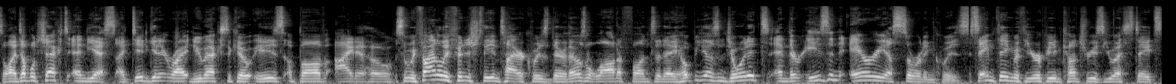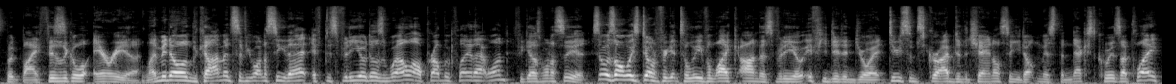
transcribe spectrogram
So I double checked, and yes, I did get it right. New Mexico is above Idaho. So we finally finished the entire quiz there. That was a lot of fun today. Hope you guys enjoyed it. And there is an area sorting quiz. Same thing with European countries, US states, but by physical area. Let me know in the comments if you want to see that. If this video does well, I'll probably play that one, if you guys want to see it. So as always, don't forget to leave a like on this video if you did enjoy it. Do subscribe to the channel so you don't miss the next quiz I play.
